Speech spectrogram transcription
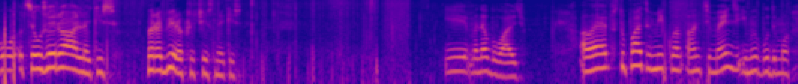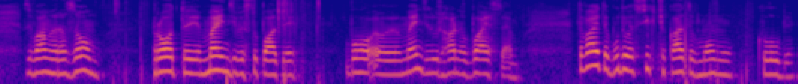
Бо це вже реально якийсь перебір, якщо чесно, якийсь. І мене вбивають. Але вступайте в мій клан Анті-Менді, і ми будемо з вами разом проти Менді виступати. Бо е, Менді дуже гарно вбиває Сем. Давайте буду вас всіх чекати в моєму клубі.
